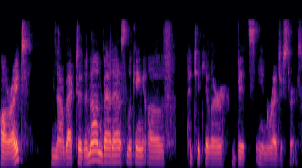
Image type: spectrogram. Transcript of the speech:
All right, now back to the non-badass looking of particular bits in registers.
